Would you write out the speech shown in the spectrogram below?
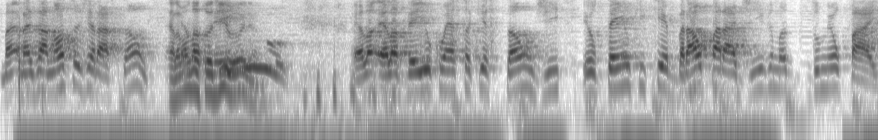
Mas, mas a nossa geração. Ela mandou, tô de veio- Ela, ela veio com essa questão de eu tenho que quebrar o paradigma do meu pai.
